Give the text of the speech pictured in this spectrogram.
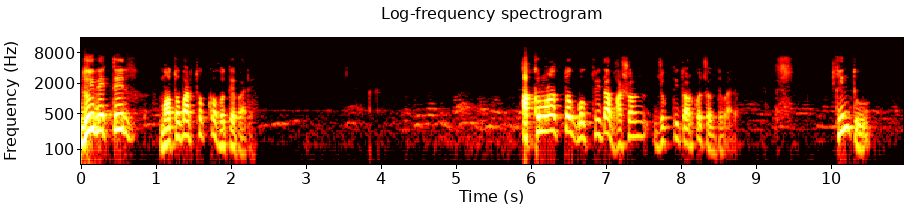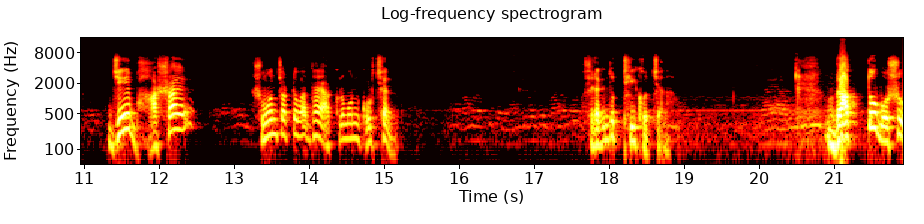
দুই ব্যক্তির মতপার্থক্য হতে পারে। আক্রমণাত্মক বক্তৃতা, ভাষণ যুক্তি তর্ক চলতে পারে। কিন্তু যে ভাষায় সুমন চট্টোপাধ্যায় আক্রমণ করছেন, সেটা কিন্তু ঠিক হচ্ছে না। ব্রাত্য বসু,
